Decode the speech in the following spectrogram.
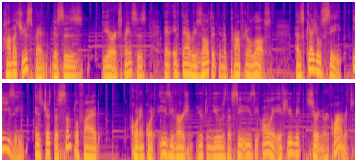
how much you spent, this is your expenses, and if that resulted in a profit or loss. A Schedule C, easy, is just a simplified quote unquote easy version. You can use the C easy only if you meet certain requirements.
